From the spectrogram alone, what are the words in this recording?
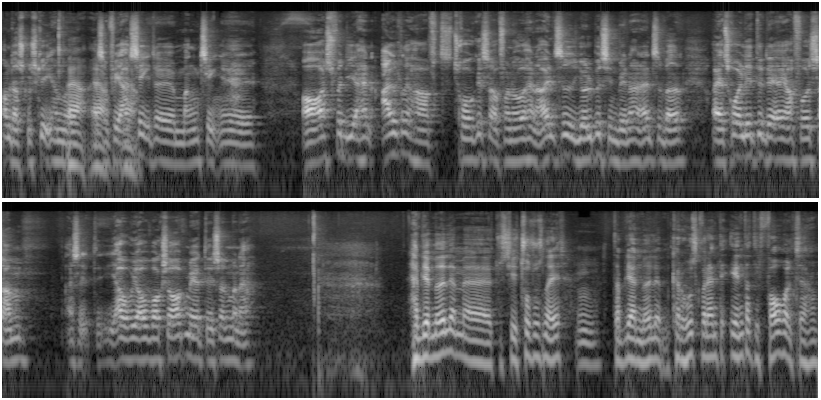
om der skulle ske ham noget. Ja, ja, altså, for jeg har ja. set øh, mange ting. Øh, og også fordi, at han aldrig har haft trukket sig for noget. Han har altid hjulpet sine venner, han har altid været. Og jeg tror lidt, det er der, jeg har fået samme. Altså, jeg jeg er jo vokset op med, at det er sådan, man er. Han bliver medlem, af, du siger 2001, mm. der bliver han medlem. Kan du huske, hvordan det ændrer dit forhold til ham?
